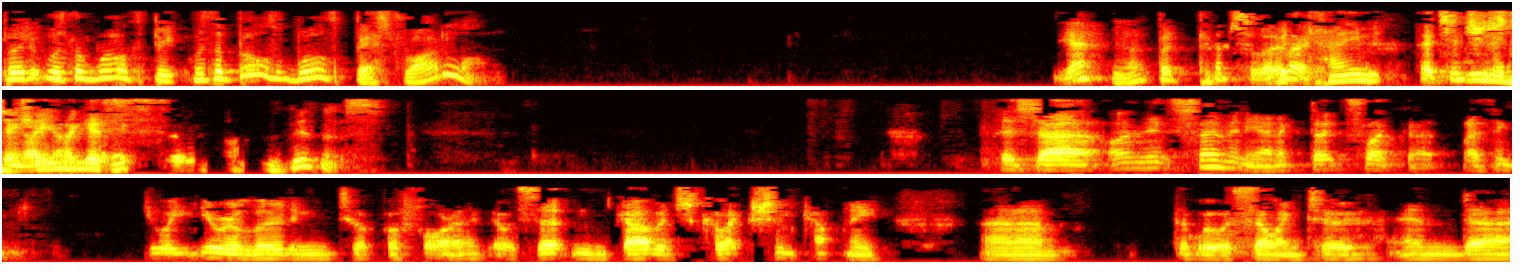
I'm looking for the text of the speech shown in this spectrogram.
But it was the world's big, was the world's best ride along. Yeah. You know, but absolutely. Became, it's interesting. I, I guess business. There's, uh, I mean, there's so many anecdotes like that. I think you were, you were alluding to it before. I think there was a certain garbage collection company um, that we were selling to, and uh,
